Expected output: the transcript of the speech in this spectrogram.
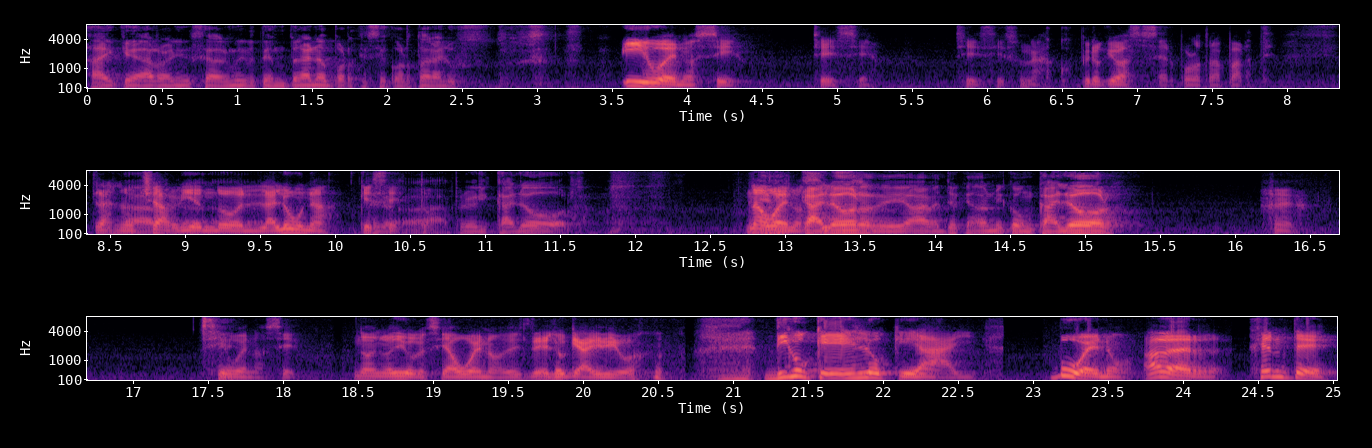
Hay que agarrarse a dormir temprano porque se cortó la luz. Y bueno, sí. Sí, sí. Sí, sí, es un asco. Pero ¿qué vas a hacer por otra parte? Trasnochar Ah, pero- viendo la luna. ¿Qué pero, es esto? ah, pero el calor. No, el bueno. sí. calor de. Ah, me tengo que dormir con calor. Eh. Sí, Sí. bueno, sí. No, no digo que sea bueno, es, es lo que hay, digo. digo que es lo que hay. Bueno, a ver, gente.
